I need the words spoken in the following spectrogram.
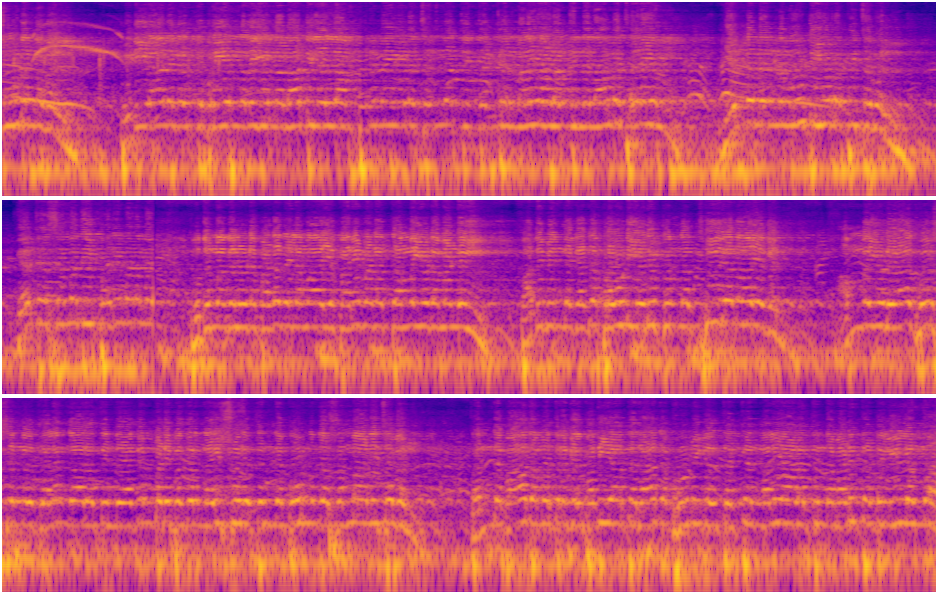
ചൂടുന്നവൾ. പിടിയാനകൾക്ക് പ്രിയം നൽകുന്ന നാട്ടിലെല്ലാം പുതുമകളുടെ പടനിലമായ പരിമണത്ത് അമ്മയുടെ മണ്ണിൽ പതിവിന്റെ ഗജപ്രൗഢി ഒരുക്കുന്ന ധീരനായകൻ. അമ്മയുടെ ആഘോഷങ്ങൾക്ക് അലങ്കാരത്തിന്റെ അകമ്പടി പകർന്ന ഐശ്വര്യത്തിന്റെ പൂർണത സമ്മാനിച്ചവൻ. തന്റെ പാദമുദ്രകൾ പതിയാത്ത രാജഭൂമികൾ തെക്കൻ മലയാളത്തിന്റെ മടിത്തട്ടിൽ ഇല്ലെന്ന്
